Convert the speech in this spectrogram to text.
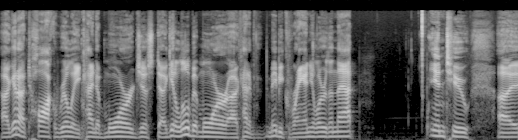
I'm uh, going to talk really kind of more, just uh, get a little bit more uh, kind of maybe granular than that into uh,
